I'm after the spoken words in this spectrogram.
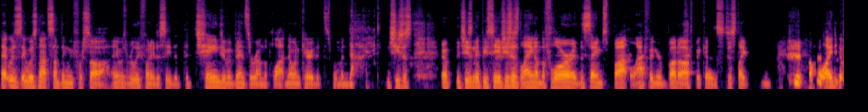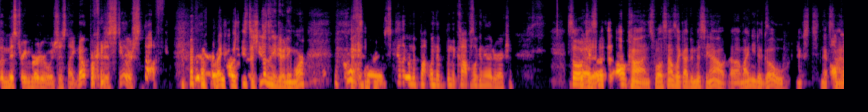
that was it was not something we foresaw, and it was really funny to see that the change of events around the plot. No one cared that this woman died, and she's just you know, and she's an NPC, and she's just laying on the floor at the same spot, laughing her butt off because just like the whole idea of a mystery murder was just like, nope, we're going to steal her stuff. right? Oh, she she doesn't need it anymore. steal it when the when the when the cops look in the other direction. So okay, But, so uh, that's at all cons. Well, it sounds like I've been missing out. Um, I need to go next next All time.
